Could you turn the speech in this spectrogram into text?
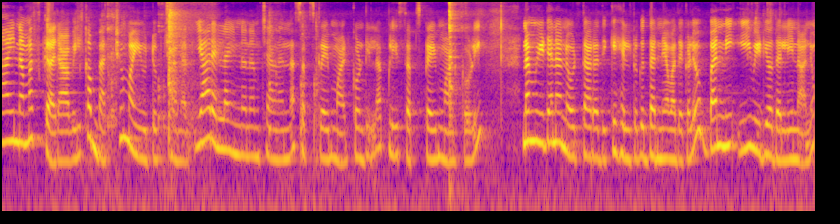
ಹಾಯ್, ನಮಸ್ಕಾರ. Welcome back to my YouTube channel ಯಾರೆಲ್ಲ ಇನ್ನೂ ನಮ್ಮ ಚಾನಲ್ನ ಸಬ್ಸ್ಕ್ರೈಬ್ ಮಾಡ್ಕೊಂಡಿಲ್ಲ ಪ್ಲೀಸ್ ಸಬ್ಸ್ಕ್ರೈಬ್ ಮಾಡ್ಕೊಳ್ಳಿ. ನಮ್ಮ ವಿಡಿಯೋನ ನೋಡ್ತಾ ಇರೋದಕ್ಕೆ ಎಲ್ರಿಗೂ ಧನ್ಯವಾದಗಳು. ಬನ್ನಿ ಈ ವಿಡಿಯೋದಲ್ಲಿ ನಾನು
